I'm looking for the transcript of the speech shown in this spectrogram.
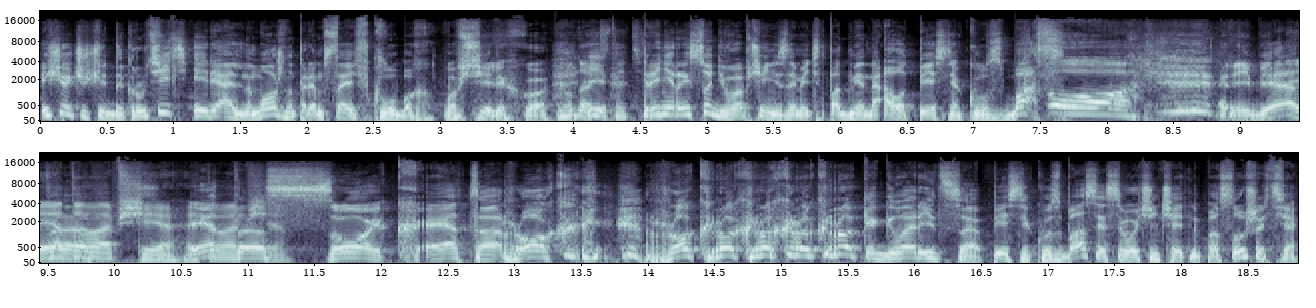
еще чуть-чуть докрутить, и реально можно прям ставить в клубах. Вообще легко. Ну да, и кстати. тренеры и судьи вообще не заметят подмены, а вот песня «Кузбасс», О, ребята... это вообще, это, Это вообще. сойк, это рок, рок, рок, рок, рок, рок, как говорится. Песня Кузбасса, если вы очень тщательно послушаете,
